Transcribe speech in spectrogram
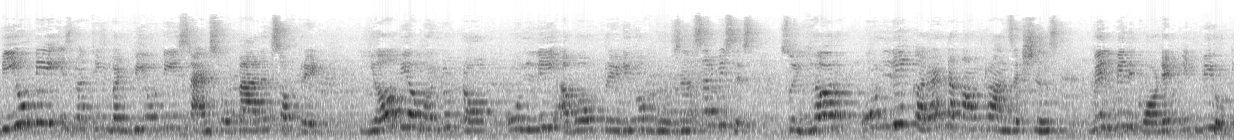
BOT is nothing but BOT stands for balance of trade. Here we are going to talk only about trading of goods and services. So here only current account transactions will be recorded in BOT.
